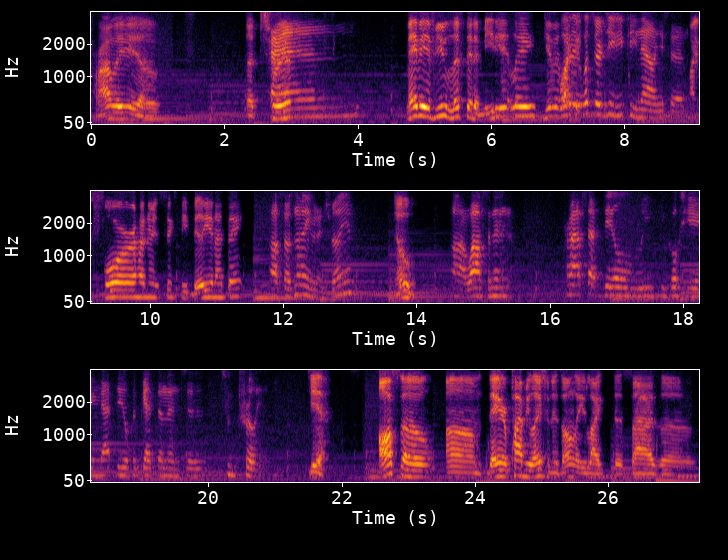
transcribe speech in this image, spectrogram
Probably a a trip. Maybe if you lift it immediately, give it what like is, what's their GDP now? You said. like 460 billion, I think. Oh, so it's not even a trillion. No, Oh, wow. So then perhaps that deal, renegotiating that deal, could get them into two trillion. yeah. Also, um, their population is only like the size of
